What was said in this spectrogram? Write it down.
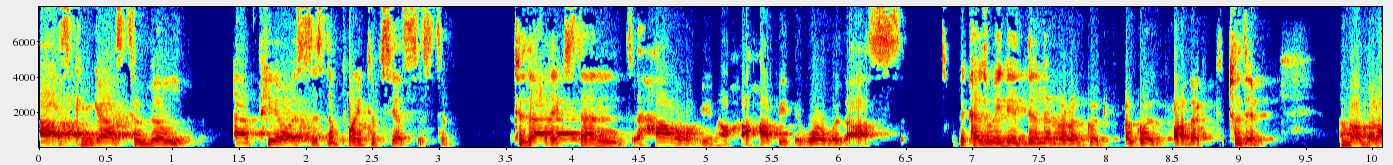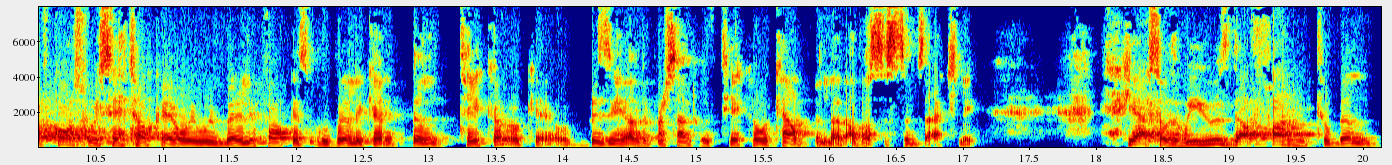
asking us to build a POS system, point of sale system. To that extent, how you know how happy they were with us because we did deliver a good a good product to them. But, but of course, we said, okay, we, we barely focus, we barely can build Taker. Okay, we're busy 100% with Taker. We can't build other systems actually. Yeah, so we used that fund to build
